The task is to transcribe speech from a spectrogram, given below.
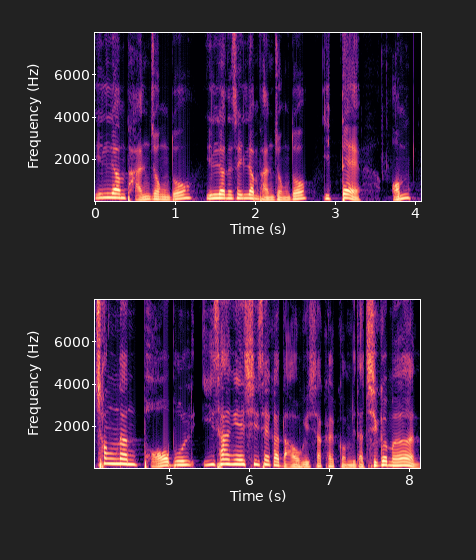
1년 반 정도, 1년에서 1년 반 정도 이때 엄청난 버블 이상의 시세가 나오기 시작할 겁니다. 지금은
